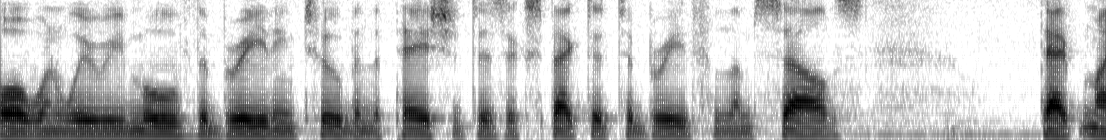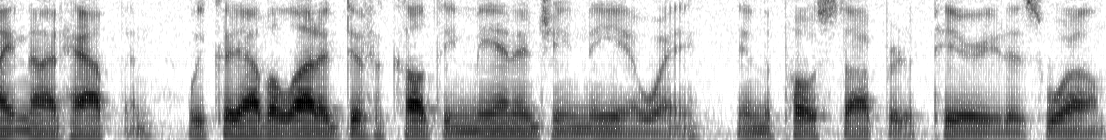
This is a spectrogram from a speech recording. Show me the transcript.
or when we remove the breathing tube and the patient is expected to breathe for themselves, that might not happen. We could have a lot of difficulty managing the airway in the postoperative period as well.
